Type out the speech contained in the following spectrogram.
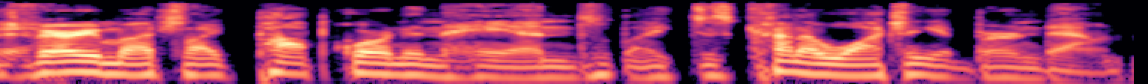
It's Yeah. very much like popcorn in hand, like just kind of watching it burn down.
